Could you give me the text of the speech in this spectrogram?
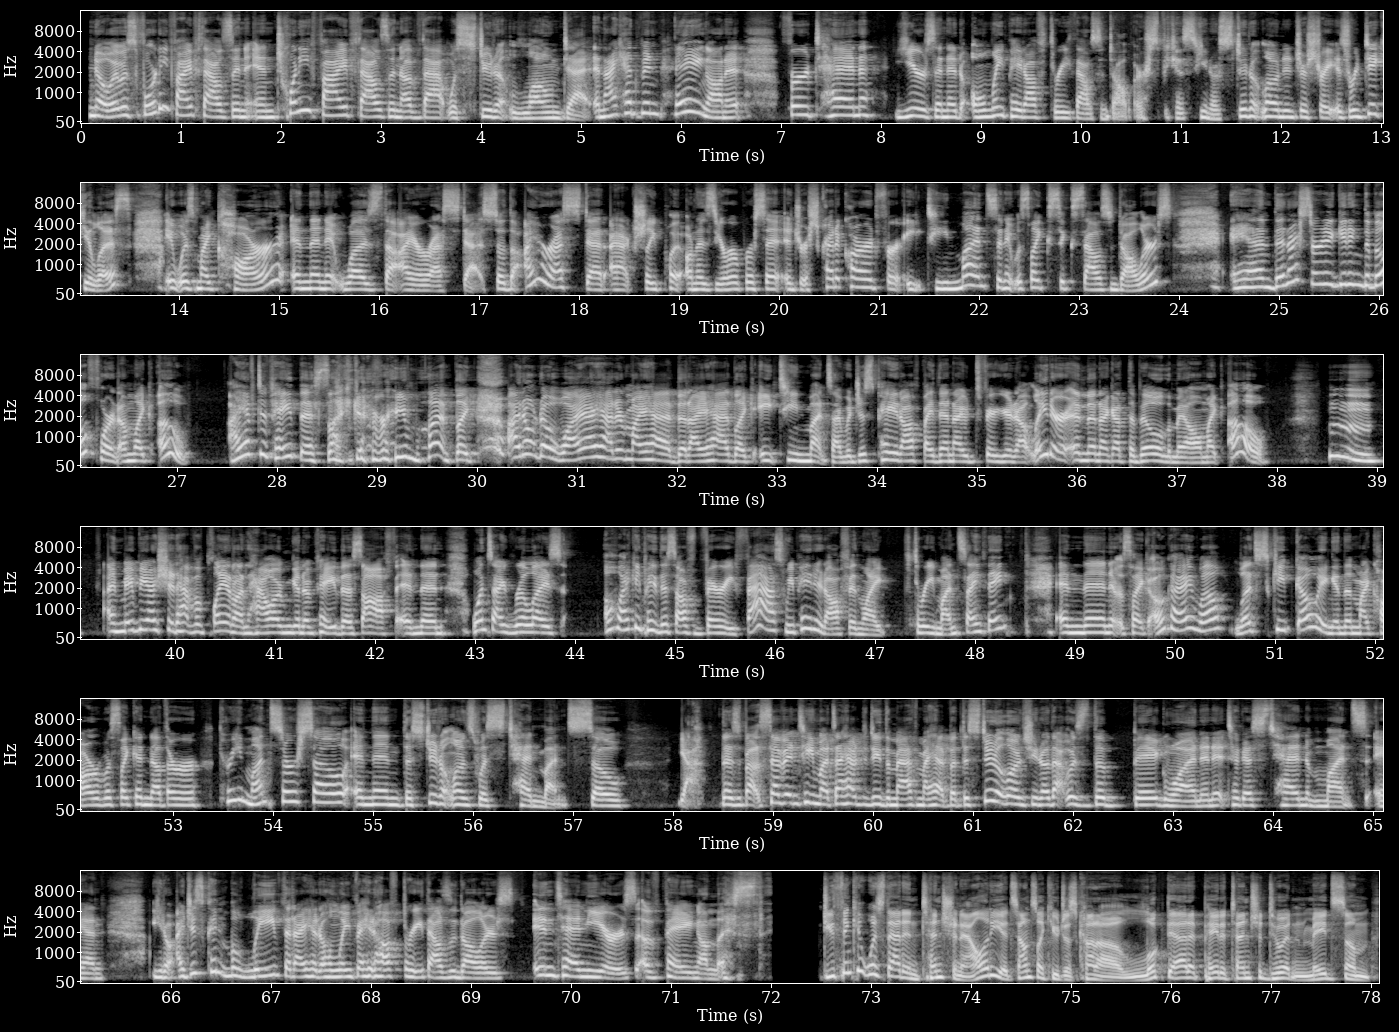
No, it was 45,000 and 25,000 of that was student loan debt. And I had been paying on it for 10 years and had only paid off $3,000 because, you know, student loan interest rate is ridiculous. It was my car and then it was the IRS debt. So the IRS debt I actually put on a 0% interest credit card for 18 months and it was like $6,000. And then I started getting the bill for it. I'm like, oh, I have to pay this like every month. Like, I don't know why I had in my head that I had like 18 months. I would just pay it off by then. I would figure it out later. And then I got the bill in the mail. I'm like, oh, hmm. And maybe I should have a plan on how I'm going to pay this off. And then once I realized, oh, I can pay this off very fast. We paid it off in like three months, I think. And then it was like, okay, well, let's keep going. And then my car was like another three months or so. And then the student loans was 10 months. So, yeah, That's about 17 months. I have to do the math in my head, but the student loans, you know, that was the big one. And it took us 10 months. And, you know, I just couldn't believe that I had only paid off $3,000 in 10 years of paying on this. Do you think it was that intentionality? It sounds like you just kind of looked at it, paid attention to it, and made some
